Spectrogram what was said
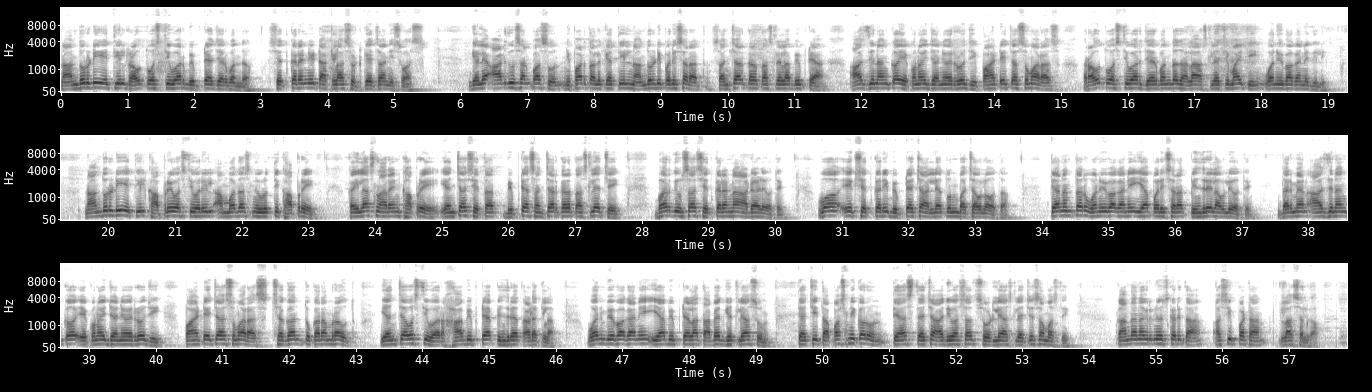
नांदुर्डी येथील राऊत वस्तीवर बिबट्या जेरबंद. शेतकऱ्यांनी टाकला सुटकेचा निश्वास. गेल्या आठ दिवसांपासून निफाड तालुक्यातील नांदुर्डी परिसरात संचार करत असलेला बिबट्या आज दिनांक एकोणावीस जानेवारी रोजी पहाटेच्या सुमारास राऊत वस्तीवर जेरबंद झाला असल्याची माहिती वन विभागाने दिली. नांदुर्डी येथील खापरे वस्तीवरील अंबादास निवृत्ती खापरे कैलास नारायण खापरे यांच्या शेतात बिबट्या संचार करत असल्याचे भर दिवसा शेतकऱ्यांना आढळले होते व एक शेतकरी बिबट्याच्या हल्ल्यातून बचावला होता. त्यानंतर वन विभागाने या परिसरात पिंजरे लावले होते. दरम्यान आज दिनांक एकोणीस जानेवारी रोजी पहाटेच्या सुमारास छगन तुकाराम राऊत यांच्या वस्तीवर हा बिबट्या पिंजऱ्यात अडकला. वन विभागाने या बिबट्याला ताब्यात घेतले असून त्याची तपासणी करून त्यास त्याच्या आदिवासात सोडले असल्याचे समजते. कांदानगरी न्यूजकरिता अशी पठाण लासलगाव.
